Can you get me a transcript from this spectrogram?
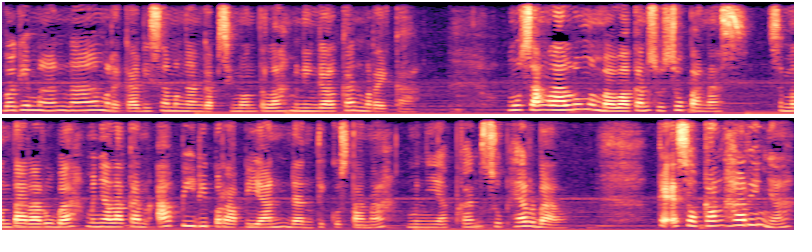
Bagaimana mereka bisa menganggap Simon telah meninggalkan mereka? Musang lalu membawakan susu panas, sementara Rubah menyalakan api di perapian dan tikus tanah menyiapkan sup herbal. Keesokan harinya,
